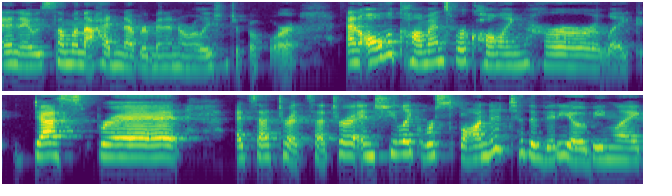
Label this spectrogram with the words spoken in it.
and it was someone that had never been in a relationship before. And all the comments were calling her like desperate, etc., etc. And she like responded to the video being like,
